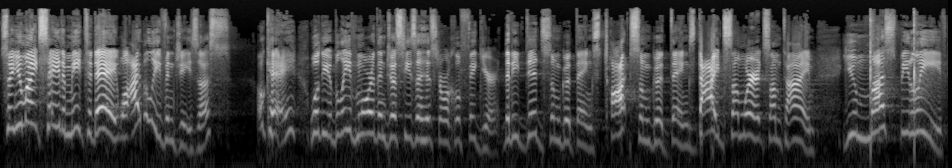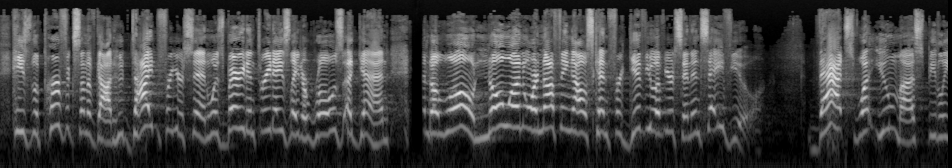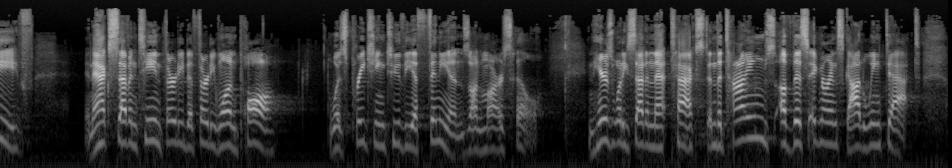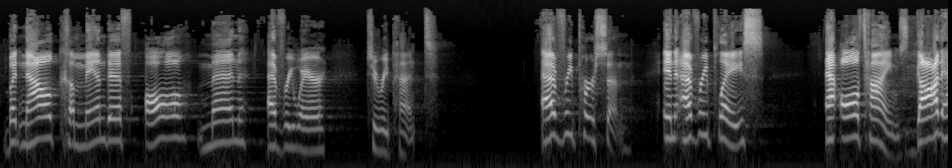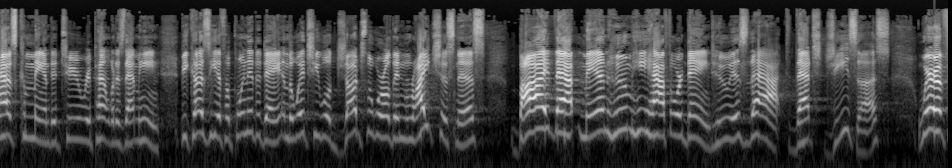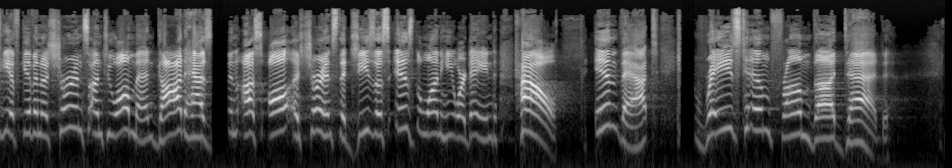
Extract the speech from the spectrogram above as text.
So you might say to me today, Well, I believe in Jesus. Okay, well, do you believe more than just he's a historical figure? That he did some good things, taught some good things, died somewhere at some time? You must believe he's the perfect Son of God who died for your sin, was buried, and three days later rose again. And alone, no one or nothing else can forgive you of your sin and save you. That's what you must believe. In Acts 17 30 to 31, Paul was preaching to the Athenians on Mars Hill. And here's what he said in that text In the times of this ignorance, God winked at but now commandeth all men everywhere to repent. Every person in every place at all times. God has commanded to repent. What does that mean? Because he hath appointed a day in the which he will judge the world in righteousness by that man whom he hath ordained. Who is that? That's Jesus whereof he hath given assurance unto all men, God has given us all assurance that Jesus is the one he ordained. How? In that he raised him from the dead.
